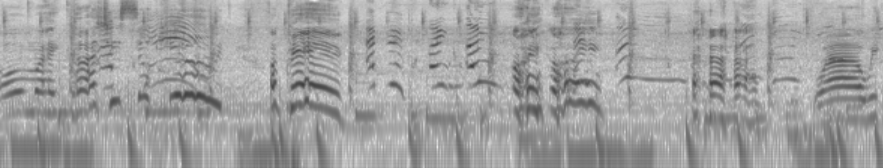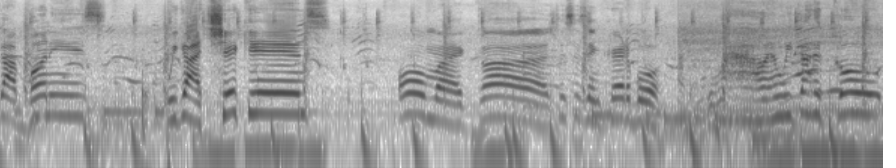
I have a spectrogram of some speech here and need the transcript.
Oh my gosh, he's so cute! A pig! Oink, oink. wow, we got bunnies. We got chickens. Oh my gosh, this is incredible. Wow, and we got a goat.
